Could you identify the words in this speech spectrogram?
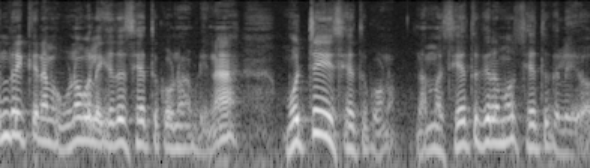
இன்றைக்கு நம்ம உணவில் எதை சேர்த்துக்கணும் அப்படின்னா மொச்சையை சேர்த்துக்கணும். நம்ம சேர்த்துக்கிறோமோ சேர்த்துக்கலையோ?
